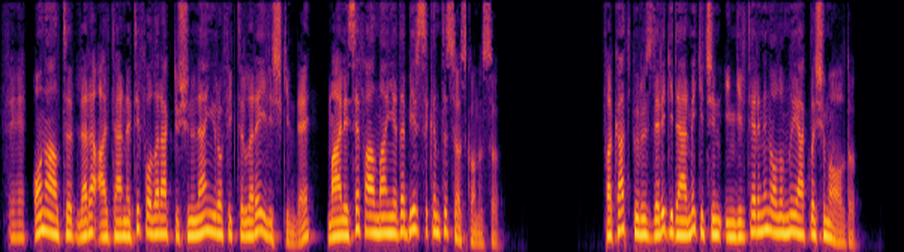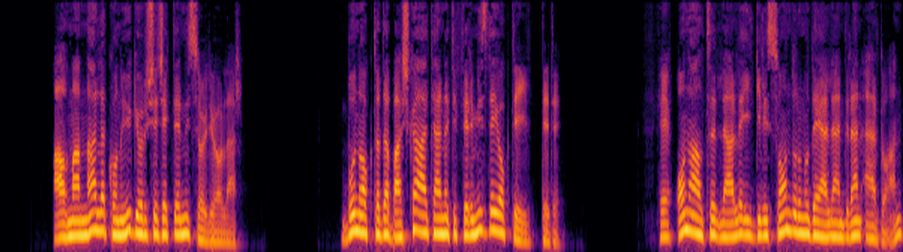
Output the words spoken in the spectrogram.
F-16'lara alternatif olarak düşünülen Eurofighter'lara ilişkinde, maalesef Almanya'da bir sıkıntı söz konusu. Fakat pürüzleri gidermek için İngiltere'nin olumlu yaklaşımı oldu. Almanlarla konuyu görüşeceklerini söylüyorlar. Bu noktada başka alternatiflerimiz de yok değil, dedi. F-16'larla ilgili son durumu değerlendiren Erdoğan,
